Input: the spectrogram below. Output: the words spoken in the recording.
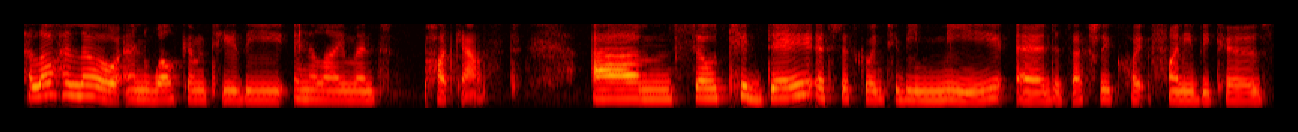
Hello, hello, and welcome to the In Alignment podcast. Um, so today it's just going to be me, and it's actually quite funny because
